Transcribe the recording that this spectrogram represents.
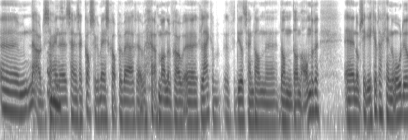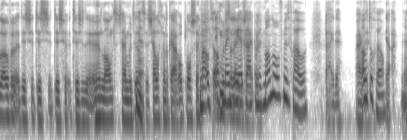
Um, nou, er zijn, uh, zijn, zijn kastengemeenschappen waar, waar man en vrouw uh, gelijker verdeeld zijn dan, uh, dan, dan anderen. En op zich, ik heb daar geen oordeel over. Het is, het is, het is, het is hun land. Zij moeten dat zelf met elkaar oplossen. Maar over het algemeen doe jij zaken met mannen of met vrouwen? Beide. Oh, toch wel? Ja. ja.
